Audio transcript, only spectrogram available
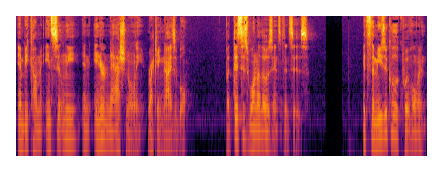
and become instantly and internationally recognizable. But this is one of those instances. It's the musical equivalent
